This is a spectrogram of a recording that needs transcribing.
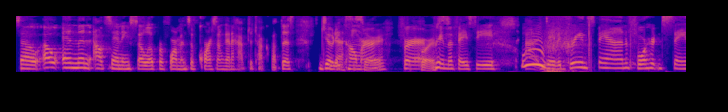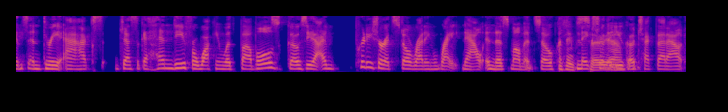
So oh, and then outstanding solo performance. Of course, I'm going to have to talk about this. Jodie Comer for. Prima Facie. Uh, David Greenspan for Saints in Three Acts, Jessica Hendy for Walking with Bubbles. Go see that. I'm pretty sure it's still running right now in this moment. So make so, sure yeah. that you go check that out.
